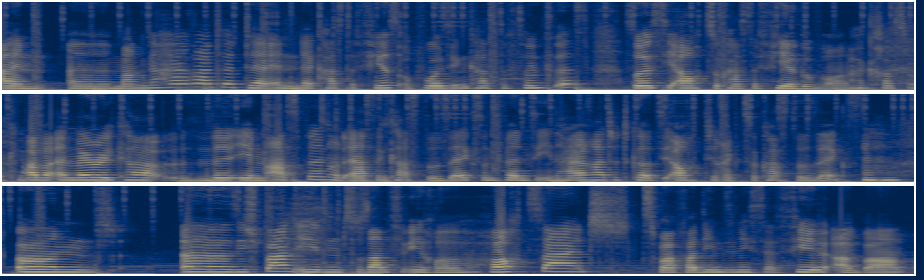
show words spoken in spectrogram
einen äh, Mann geheiratet, der in der Kaste 4 ist, obwohl sie in Kaste 5 ist. So ist sie auch zu Kaste 4 geworden. Ah, krass, okay. Aber America will eben Aspen und er ist in Kaste 6 und wenn sie ihn heiratet, gehört sie auch direkt zur Kaste 6. Mhm. Und äh, sie sparen eben zusammen für ihre Hochzeit. Zwar verdienen sie nicht sehr viel, aber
